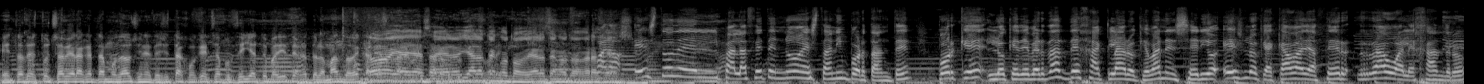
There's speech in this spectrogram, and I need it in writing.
Entonces tú, Xavi, ahora que te has mudado, si necesitas cualquier chapucilla, tú me dices que te lo mando, ¿eh? No, no, ya, ya, está, ya, lo- ya lo tengo todo, ya lo tengo todo, gracias. Bueno, esto del palacete no es tan importante porque lo que de verdad deja claro que van en serio es lo que acaba de hacer Raúl Alejandro.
